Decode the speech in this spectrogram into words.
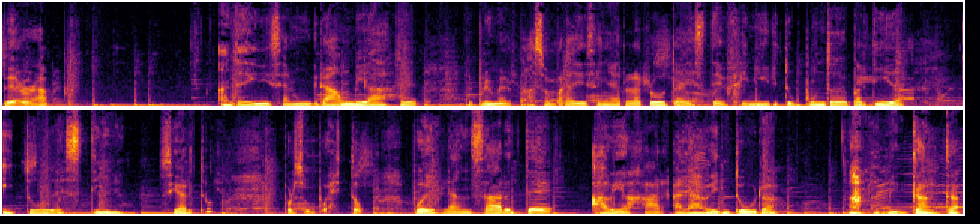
Berra. Antes de iniciar un gran viaje, el primer paso para diseñar la ruta es definir tu punto de partida y tu destino, ¿cierto? Por supuesto, puedes lanzarte a viajar a la aventura. A mí me encanta,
